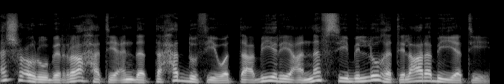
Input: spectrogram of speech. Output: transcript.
أشعر بالراحة عند التحدث والتعبير عن نفسي باللغة العربية.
